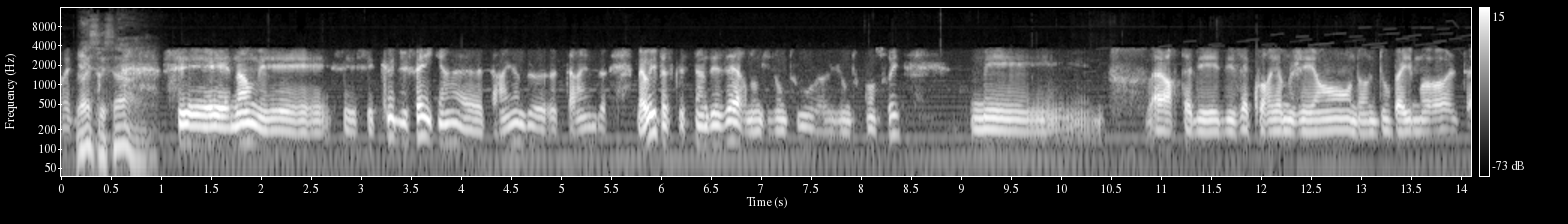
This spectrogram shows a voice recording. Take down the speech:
Ouais, c'est ça. C'est non mais c'est c'est que du fake. Hein. euh, T'as rien de t'as rien de. Bah oui parce que c'est un désert donc ils ont tout euh, ils ont tout construit. Mais alors t'as des des aquariums géants dans le Dubai Mall, t'as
